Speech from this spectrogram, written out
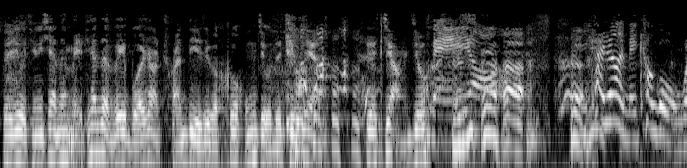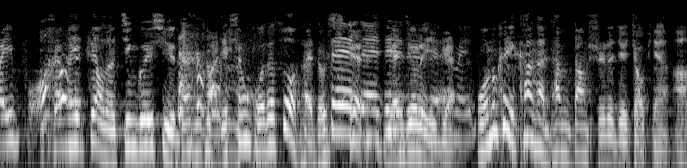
所以又婷现在每天在微博上传递这个喝红酒的经验，的讲究，没有？你看，让你没看过我微博，还没掉到金龟婿，但是把这生活的做派都 研究了一遍。我们可以看看他们当时的这照片啊，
